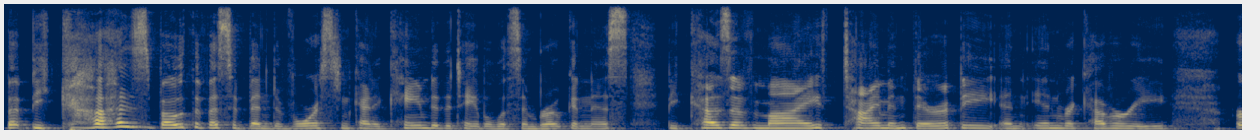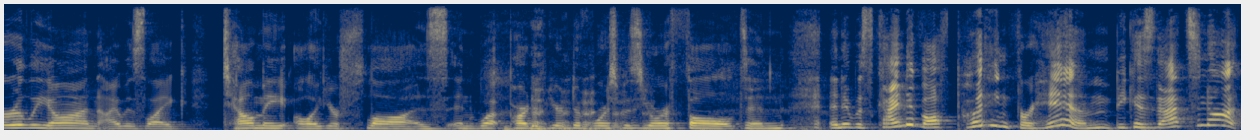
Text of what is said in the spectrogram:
But because both of us have been divorced and kind of came to the table with some brokenness because of my time in therapy and in recovery, early on I was like, tell me all your flaws and what part of your divorce was your fault and and it was kind of off-putting for him because that's not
